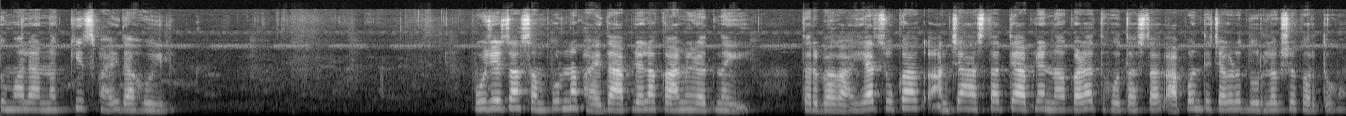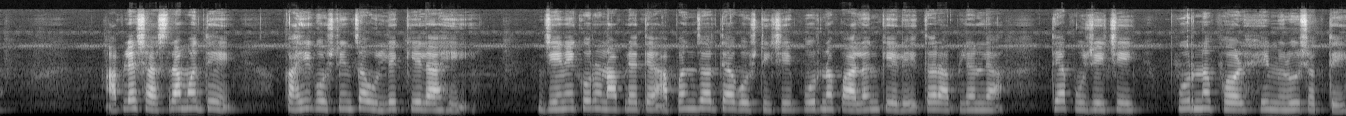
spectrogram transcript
तुम्हाला नक्कीच फायदा होईल. पूजेचा संपूर्ण फायदा आपल्याला का मिळत नाही? तर बघा ह्या चुका ज्या असतात त्या आपल्या नकळत होत असतात. आपण त्याच्याकडे दुर्लक्ष करतो. आपल्या शास्त्रामध्ये काही गोष्टींचा उल्लेख केला आहे. जेणेकरून आपल्या त्या आपण जर त्या गोष्टीचे पूर्ण पालन केले तर आपल्याला त्या पूजेचे पूर्ण फळ हे मिळू शकते.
